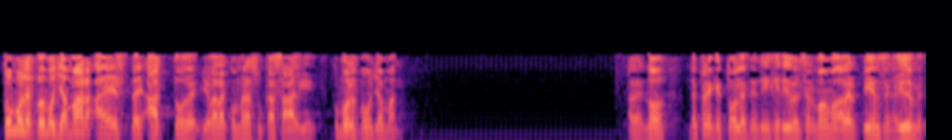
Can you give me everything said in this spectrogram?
¿Cómo le podemos llamar a este acto de llevar a comer a su casa a alguien? ¿Cómo le podemos llamar? A ver, no, no esperen que todos les den digerido el sermón. A ver, piensen, ayúdenme.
